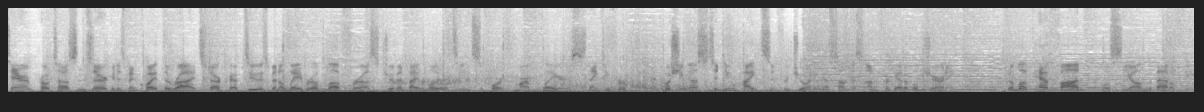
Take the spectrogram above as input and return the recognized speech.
Terran, Protoss, and Zerg, it has been quite the ride. StarCraft 2 has been a labor of love for us, driven by loyalty and support from our players. Thank you for pushing us to new heights and for joining us on this unforgettable journey. Good luck, have fun, and we'll see you on the battlefield.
